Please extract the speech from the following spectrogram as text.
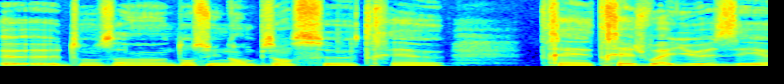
dans, un, dans une ambiance très, très, très joyeuse. Et,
